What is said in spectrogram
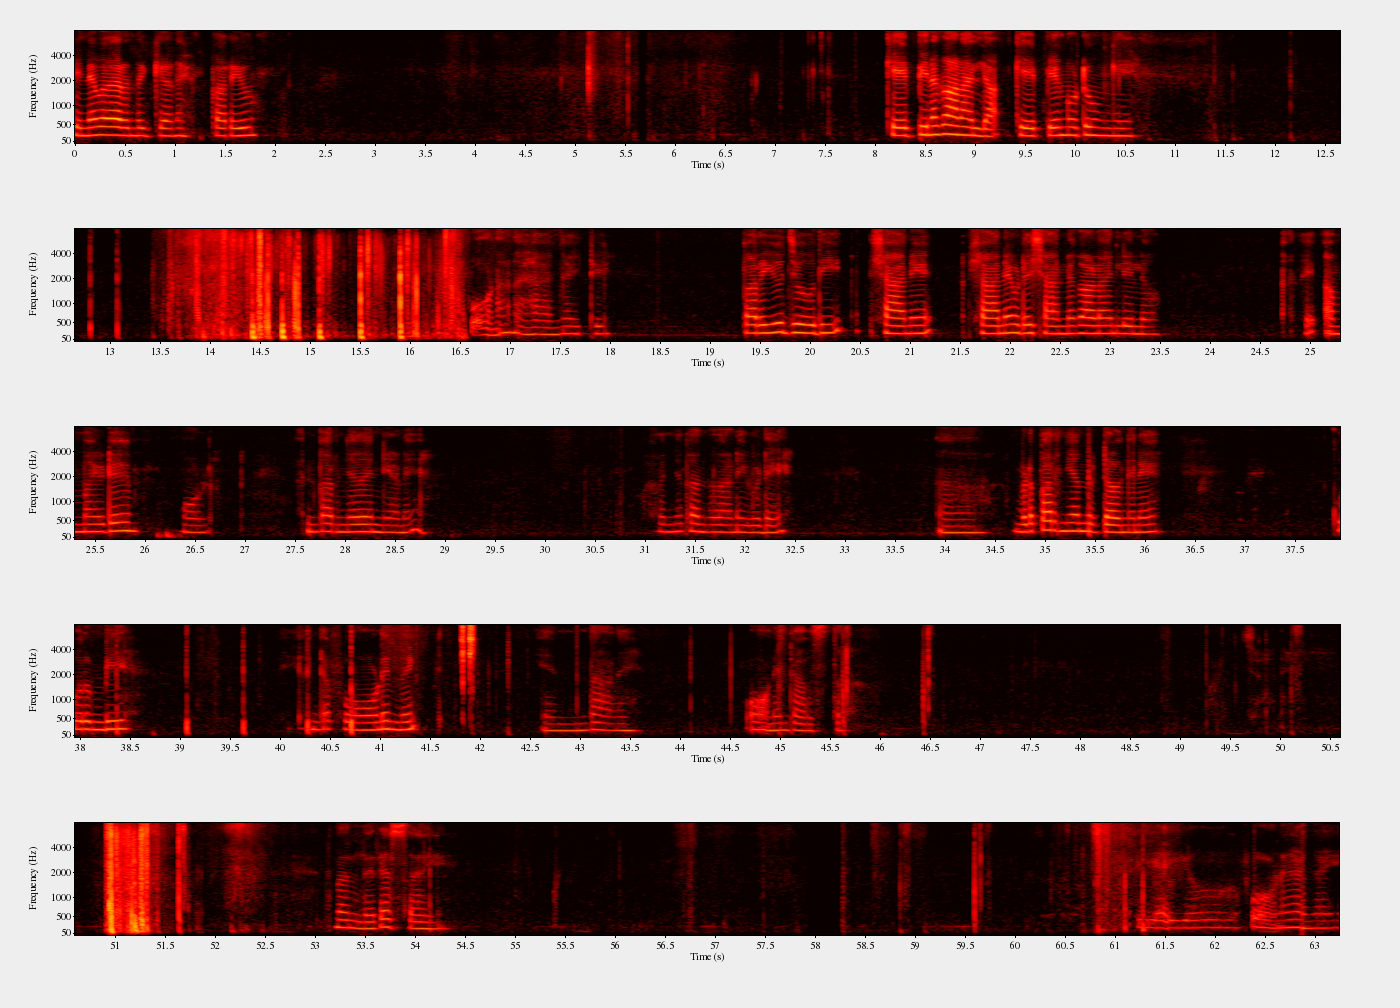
പിന്നെ വേറെന്തൊക്കെയാണ് പറയൂ. കെ പിനെ കാണാനില്ല. കെ പി അങ്ങോട്ട് മുങ്ങി? ഫോണാണ് ഹാങ് ആയിട്ട്. പറയൂ ജ്യോതി. ഷാനെ ഷാന എവിടെ? ഷാനെ കാണാനില്ലല്ലോ. അതെ അമ്മയുടെ മോൾ. പറഞ്ഞത് തന്നെയാണ്. പറഞ്ഞു തന്നതാണ് ഇവിടെ. ഇവിടെ പറഞ്ഞു തന്നിട്ടോ അങ്ങനെ? കുറുമ്പി എന്റെ ഫോണിന്ന് എന്താണ് ഫോണിന്റെ അവസ്ഥ? നല്ല രസമായി അയ്യോ ഫോണ് ഹാങ്ങായി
